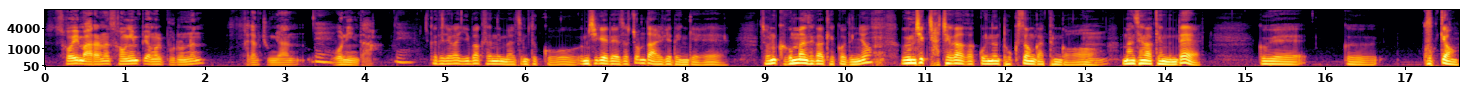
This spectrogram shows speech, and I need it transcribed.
소위 말하는 성인병을 부르는 가장 중요한 네. 원인이다. 네. 근데 제가 이 박사님 말씀 듣고 음식에 대해서 좀 더 알게 된 게 저는 그것만 생각했거든요. 음식 자체가 갖고 있는 독성 같은 것만 음. 생각했는데 그왜그 국경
